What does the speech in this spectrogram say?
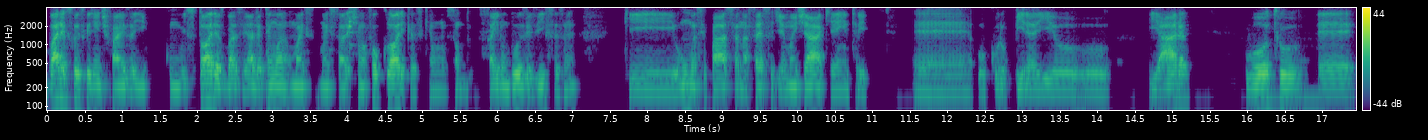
várias coisas que a gente faz aí com histórias baseadas. Eu tenho uma, uma, uma história que chama Folclóricas, que é um, são, saíram duas revistas, né? Que uma se passa na festa de Iemanjá, que é entre é, o Curupira e o, o Iara, o outro é,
